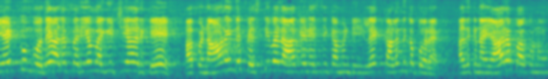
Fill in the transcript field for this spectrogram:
கேட்கும் போதே அளப்பரிய மகிழ்ச்சியா இருக்கே. அப்ப நானும் இந்த ஃபெஸ்டிவல் ஆர்கனைசிங் கமிட்டியில கலந்துக்க போறேன். அதுக்கு நான் யாரை பார்க்கணும்?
